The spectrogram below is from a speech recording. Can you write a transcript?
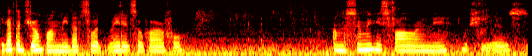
He got the jump on me. That's what made it so powerful. I'm assuming he's following me, which he is.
